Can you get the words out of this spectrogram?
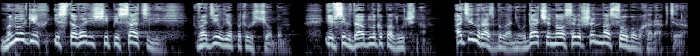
Многих из товарищей писателей водил я по трущобам и всегда благополучно. Один раз была неудача, но совершенно особого характера.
